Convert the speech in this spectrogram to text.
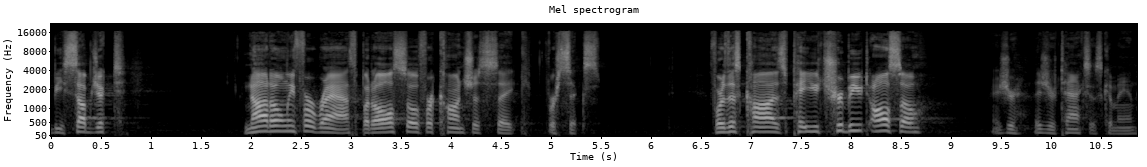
be subject, not only for wrath, but also for conscience sake. Verse 6. For this cause pay you tribute also there's your, there's your taxes command.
